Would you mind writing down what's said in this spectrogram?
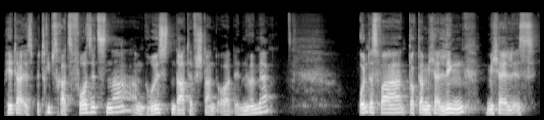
Peter ist Betriebsratsvorsitzender am größten Datev-Standort in Nürnberg. Und es war Dr. Michael Link. Michael ist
